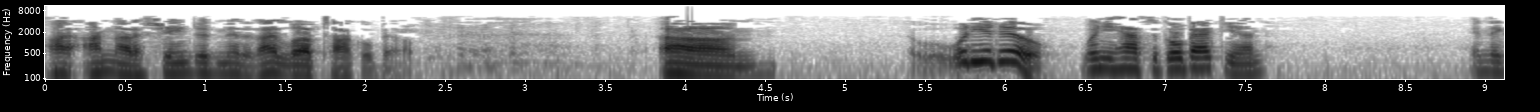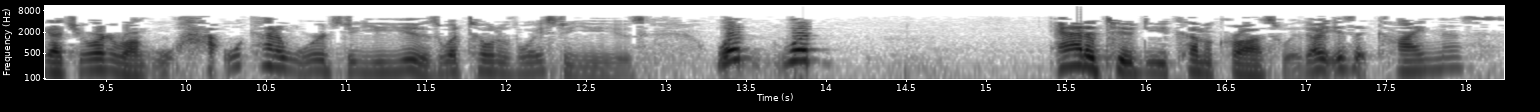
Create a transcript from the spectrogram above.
I, I'm not ashamed to admit it. I love Taco Bell. Um, what do you do when you have to go back in and they got your order wrong? How, what kind of words do you use? What tone of voice do you use? What what attitude do you come across with? Is it kindness?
